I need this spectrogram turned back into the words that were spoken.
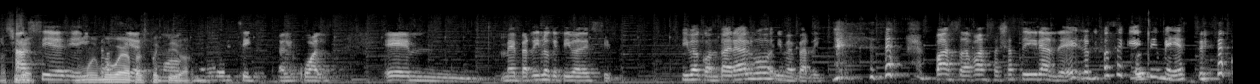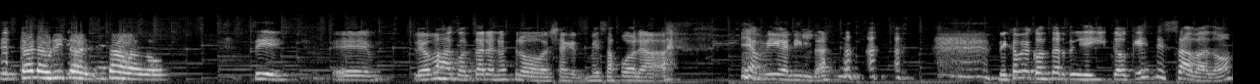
Así, que es, Dieguito, muy, muy buena así perspectiva. como decís, tal cual. Em, me perdí lo que te iba a decir. Te iba a contar algo y me perdí. pasa, pasa, ya estoy grande. Eh, Lo que pasa es que este mes... Contala ahorita el sábado. Sí, eh, le vamos a contar a nuestro, ya que me zafó la mi amiga Nilda. Déjame contarte, Dieguito, que este sábado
